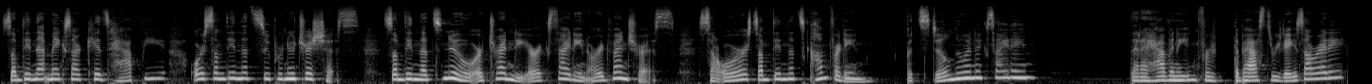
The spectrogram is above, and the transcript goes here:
Something that makes our kids happy, or something that's super nutritious, something that's new or trendy or exciting or adventurous, or something that's comforting, but still new and exciting that I haven't eaten for the past three days already?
